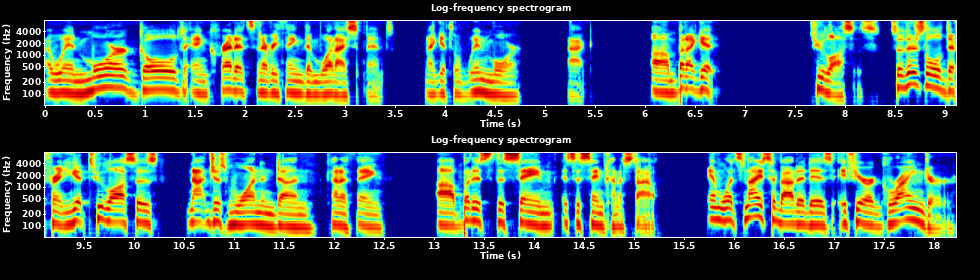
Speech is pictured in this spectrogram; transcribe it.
I win more gold and credits and everything than what I spent. And I get to win more back. Um, but I get two losses. So there's a little different. You get two losses, not just one and done kind of thing. Uh, but it's the same, it's the same kind of style. And what's nice about it is if you're a grinder,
